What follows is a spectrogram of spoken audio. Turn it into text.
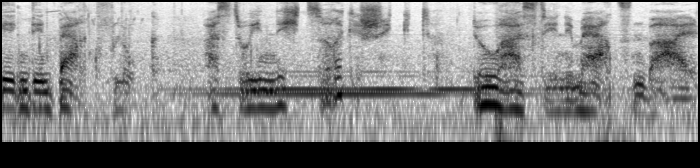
Gegen den Berg flog, hast du ihn nicht zurückgeschickt. Du hast ihn im Herzen behalten.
